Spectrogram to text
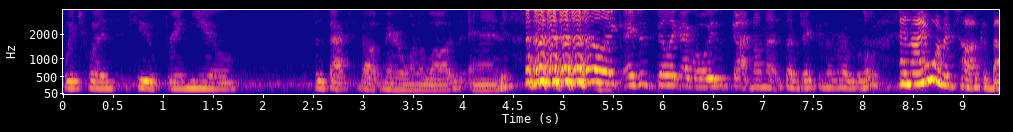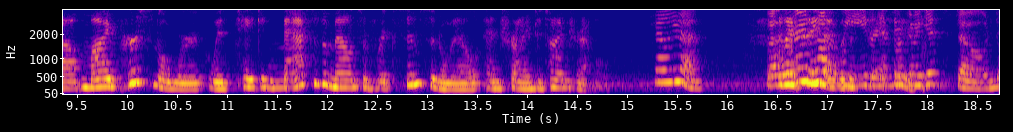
which was to bring you the facts about marijuana laws, and like I just feel like I've always gotten on that subject whenever I was little. And I want to talk about my personal work with taking massive amounts of Rick Simpson oil and trying to time travel. Hell yeah! But And we're gonna talk that with a weed, and we're gonna get stoned,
